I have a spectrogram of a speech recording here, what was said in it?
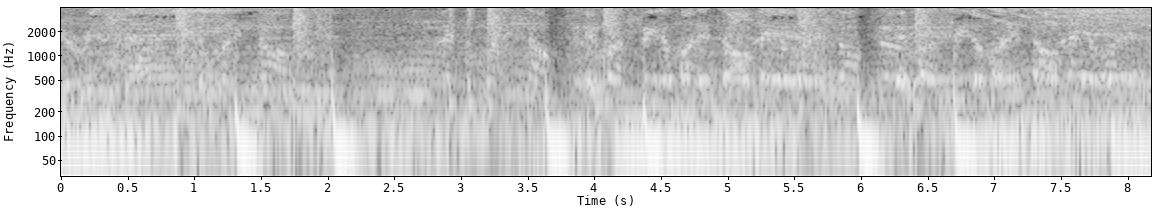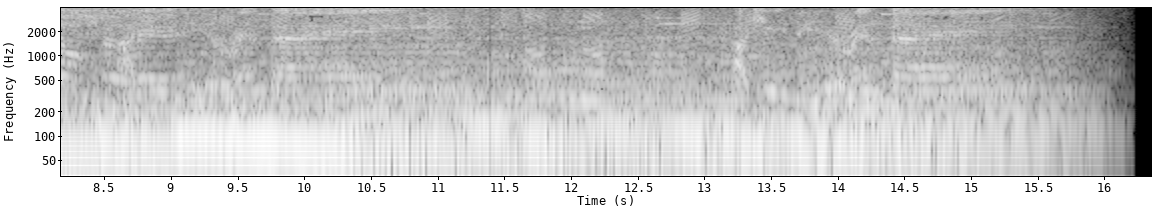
hearing things. It must be the money talking. It must be the money talking. I keep hearing things. I keep hearing things.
